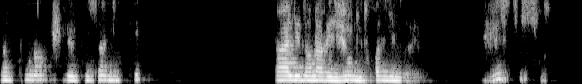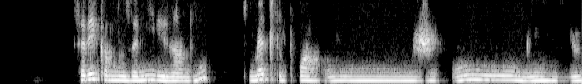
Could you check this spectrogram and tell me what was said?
Maintenant, je vais vous inviter à aller dans la région du troisième œil, juste ici. Vous savez, comme nos amis les hindous, qui mettent le point rouge au milieu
